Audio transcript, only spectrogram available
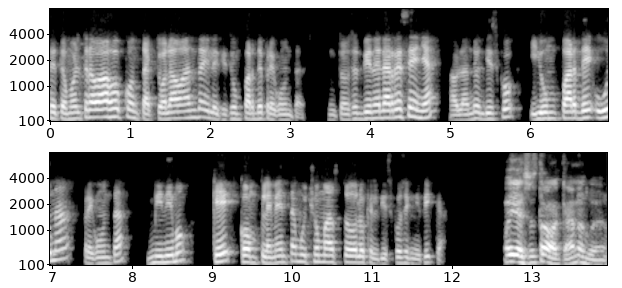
se tomó el trabajo, contactó a la banda y les hizo un par de preguntas. Entonces viene la reseña, hablando del disco, y un par de, una pregunta mínimo que complementa mucho más todo lo que el disco significa. Oye, eso está bacano, weón.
